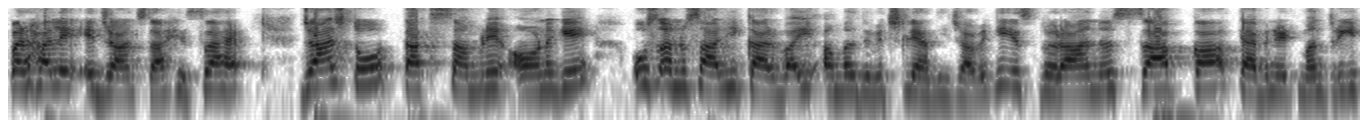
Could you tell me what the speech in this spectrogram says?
ਪਰ ਹਲੇ ਇਹ ਜਾਂਚ ਦਾ ਹਿੱਸਾ ਹੈ। ਜਾਂਚ ਤੋਂ ਤੱਥ ਸਾਹਮਣੇ ਆਉਣਗੇ। ਉਸ ਅਨੁਸਾਰ ਹੀ ਕਾਰਵਾਈ ਅਮਲ ਦੇ ਵਿੱਚ ਲਿਆਂਦੀ ਜਾਵੇਗੀ। ਇਸ ਦੌਰਾਨ ਸਾਬਕਾ ਕੈਬਨਿਟ ਮੰਤਰੀ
